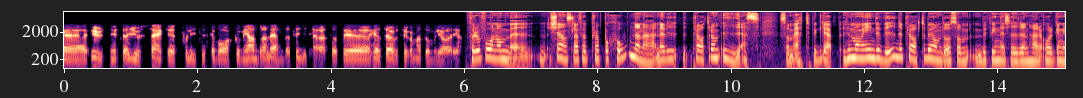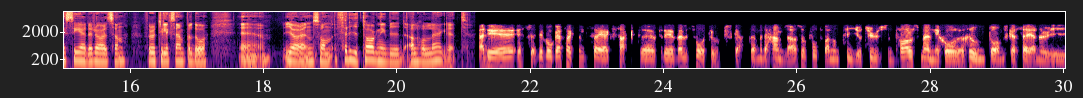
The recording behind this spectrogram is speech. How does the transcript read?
eh, utnyttja just säkerhetspolitiska vakuum i andra länder tidigare. Så att det är helt övertygad om att de vill göra det igen. För att få någon eh, känsla för proportionerna här, när vi pratar om IS som ett begrepp, hur många individer pratar vi om då som befinner sig i den här organiserade rörelsen för att till exempel då eh, göra en sån fritagning vid Al-Hol-lägret? Ja, det, det vågar jag faktiskt inte säga exakt, eh, för det är väldigt svårt att uppskatta. Men det handlar alltså fortfarande om tiotusentals människor runt om, ska jag säga nu, i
